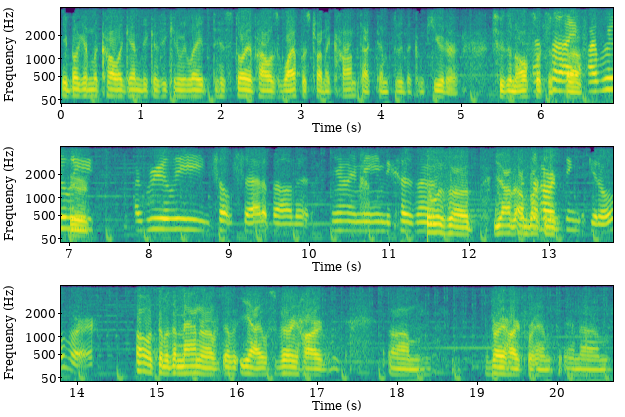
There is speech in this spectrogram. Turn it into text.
maybe I'll give him a call again because he can relate to his story of how his wife was trying to contact him through the computer. She was in all That's sorts of what I, stuff. I really, Weird. I really felt sad about it. You know what I mean? Because uh, It was a yeah. I'm it's a hard gonna. thing to get over. Oh, the the manner of, of yeah, it was very hard. Um, very hard for him, and um,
